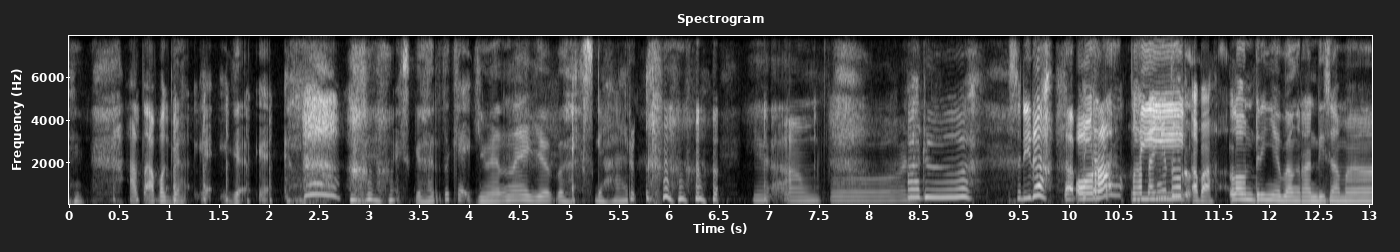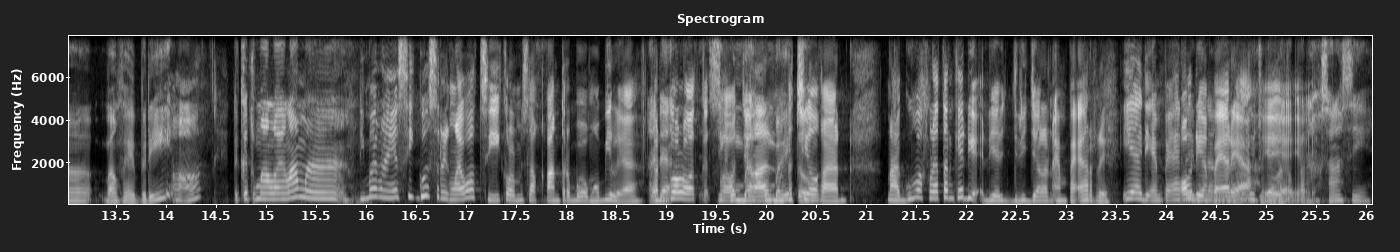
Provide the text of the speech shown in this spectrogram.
Atau apa gak kayak gak kayak Ex Gaharu tuh kayak gimana gitu. X Gaharu. Ya ampun. Aduh, sedih dah. Tapi Orang kata- katanya di, tuh apa? laundrynya Bang Randi sama Bang Febri Heeh. Deket rumah lo yang lama. Di mana ya sih? Gue sering lewat sih kalau misalnya ke kantor bawa mobil ya. Kan gue lewat, si lewat jalan itu. kecil kan. Nah gue gak kelihatan kayak dia, dia di jalan MPR deh. Iya di MPR. Oh, di bilang. MPR ya? Gue juga Iya, iya, iya. ke sana sih.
